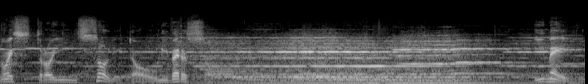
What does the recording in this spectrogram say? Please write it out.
nuestro insólito universo. Email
